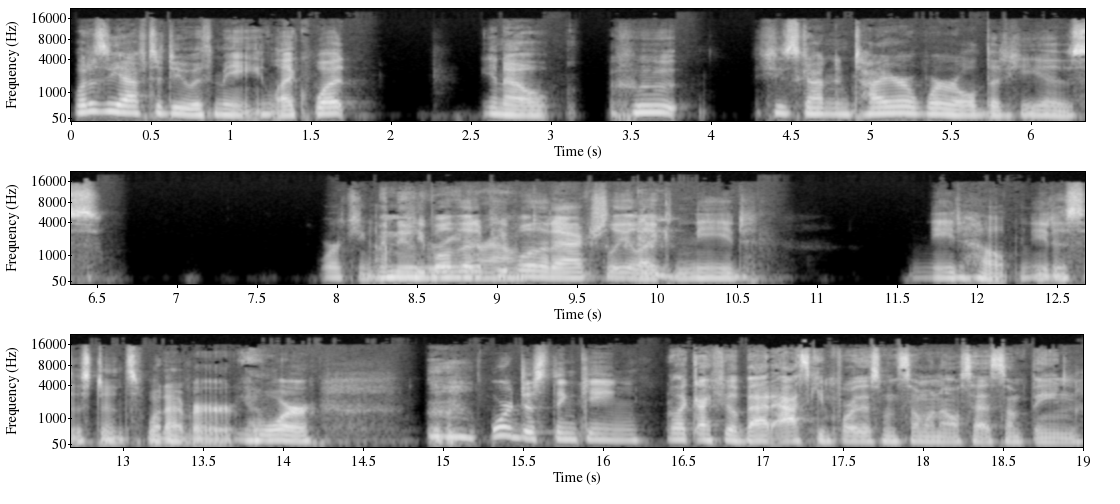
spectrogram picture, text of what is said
what does he have to do with me? Like, what, you know, who, he's got an entire world that he is working on. People that around. people that actually like need need help, need assistance, whatever. Yeah. Or or just thinking like I feel bad asking for this when someone else has something.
